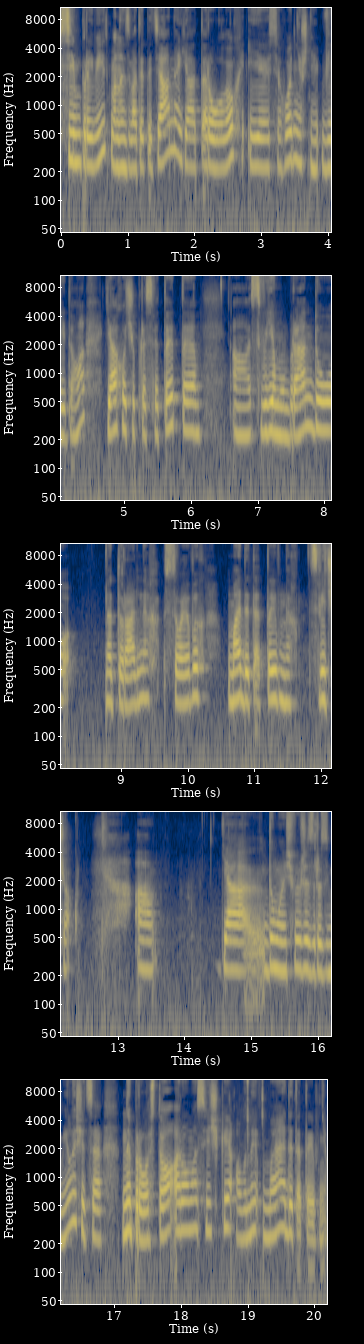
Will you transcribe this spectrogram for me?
Всім привіт! Мене звати Тетяна, я таролог, і сьогоднішнє відео я хочу присвятити своєму бренду натуральних соєвих медитативних свічок. Я думаю, що ви вже зрозуміли, що це не просто аромасвічки, а вони медитативні.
